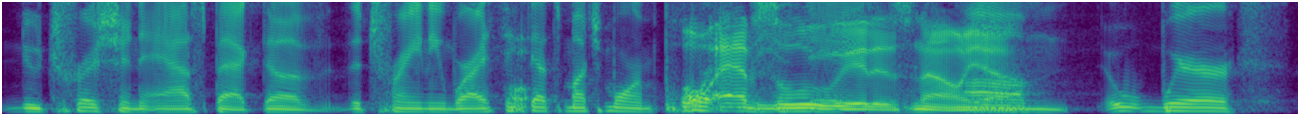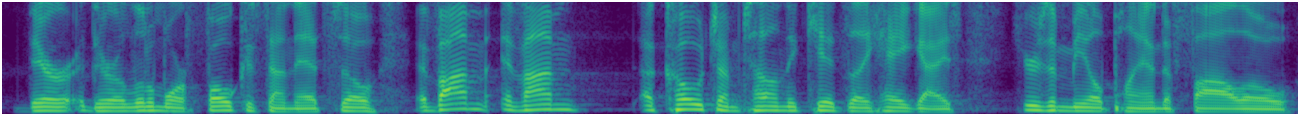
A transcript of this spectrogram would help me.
nutrition aspect of the training where i think that's much more important Oh, absolutely days it is now, yeah. um, where they're they're a little more focused on that. So if I'm if I'm a coach, I'm telling the kids like, hey guys, here's a meal plan to follow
